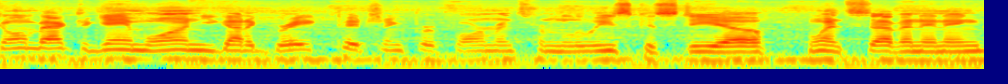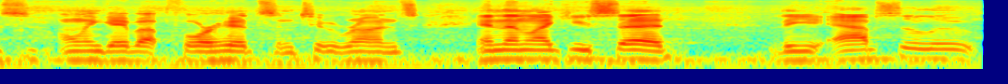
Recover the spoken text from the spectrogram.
going back to game one, you got a great pitching performance from Luis Castillo. Went seven innings, only gave up four hits and two runs. And then, like you said, the absolute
